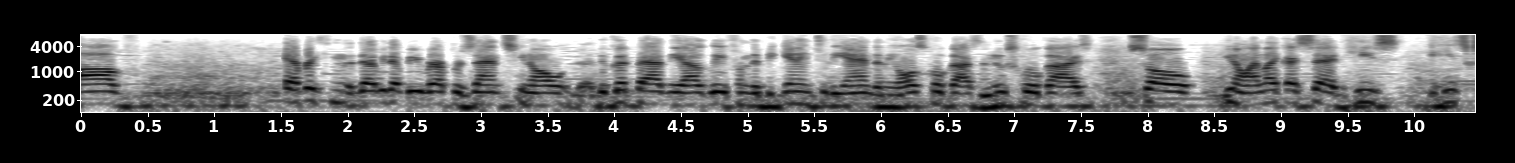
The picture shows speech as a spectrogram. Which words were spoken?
of everything that WWE represents, you know, the good, bad, and the ugly from the beginning to the end, and the old school guys, and the new school guys. So, you know, and like I said, he's he's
